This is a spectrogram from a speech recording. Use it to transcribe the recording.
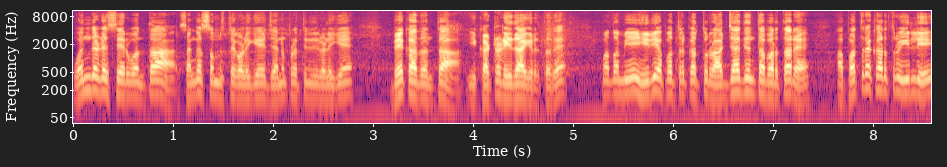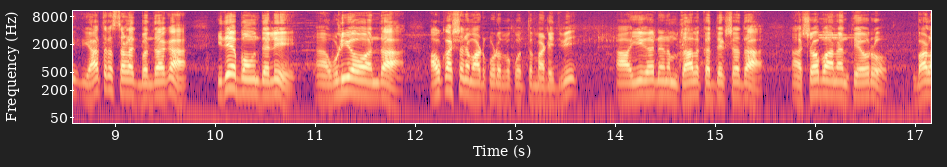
ಒಂದೆಡೆ ಸೇರುವಂಥ ಸಂಘ ಸಂಸ್ಥೆಗಳಿಗೆ, ಜನಪ್ರತಿನಿಧಿಗಳಿಗೆ ಬೇಕಾದಂಥ ಈ ಕಟ್ಟಡ ಇದಾಗಿರ್ತದೆ. ಮತ್ತು ಏನು ಹಿರಿಯ ಪತ್ರಕರ್ತರು ರಾಜ್ಯಾದ್ಯಂತ ಬರ್ತಾರೆ. ಆ ಪತ್ರಕರ್ತರು ಇಲ್ಲಿ ಯಾತ್ರಾ ಸ್ಥಳಕ್ಕೆ ಬಂದಾಗ ಇದೇ ಭವನದಲ್ಲಿ ಉಳಿಯೋ ಒಂದು ಅವಕಾಶನ ಮಾಡಿಕೊಡ್ಬೇಕು ಅಂತ ಮಾಡಿದ್ವಿ. ಈಗ ನಮ್ಮ ತಾಲೂಕು ಅಧ್ಯಕ್ಷರಾದ ಶೋಭಾ ಅನಂತಿಯವರು ಭಾಳ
